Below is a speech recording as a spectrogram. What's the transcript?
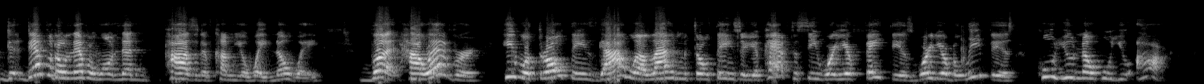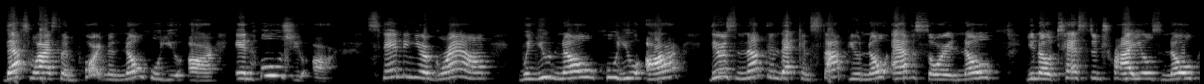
the devil don't never want nothing positive come your way, no way. But however, he will throw things, God will allow him to throw things in your path to see where your faith is, where your belief is, who you know who you are. That's why it's important to know who you are and whose you are. Standing your ground when you know who you are, there's nothing that can stop you. No adversary, no, you know, tests and trials, no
